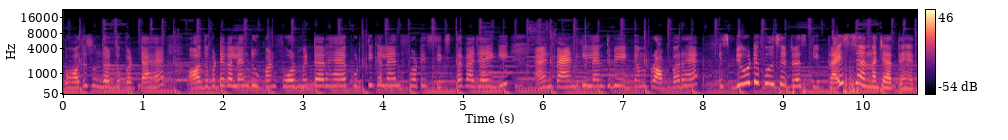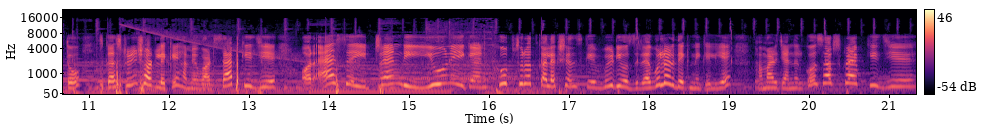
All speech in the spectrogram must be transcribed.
बहुत ही सुंदर दुपट्टा है और दुपट्टे का लेंथ 2.4 मीटर है, कुर्ती का लेंथ 46 तक आ जाएगी एंड पैंट की लेंथ भी एकदम प्रॉपर है। इस ब्यूटीफुल से ड्रेस की प्राइस जानना चाहते हैं तो इसका स्क्रीनशॉट लेके हमें व्हाट्सएप कीजिए और ऐसे ही ट्रेंडी यूनिक एंड खूबसूरत कलेक्शंस के वीडियोस रेगुलर देखने के लिए हमारे चैनल को सब्सक्राइब कीजिए।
